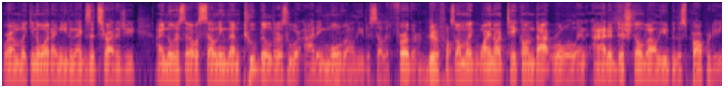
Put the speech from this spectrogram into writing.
where I'm like, you know what, I need an exit strategy, I noticed that I was selling them to builders who were adding more value to sell it further. Beautiful. So I'm like, why not take on that role and add additional value to this property,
